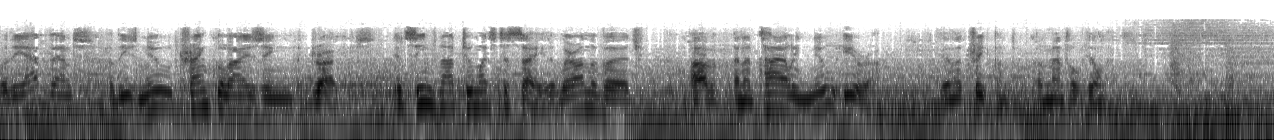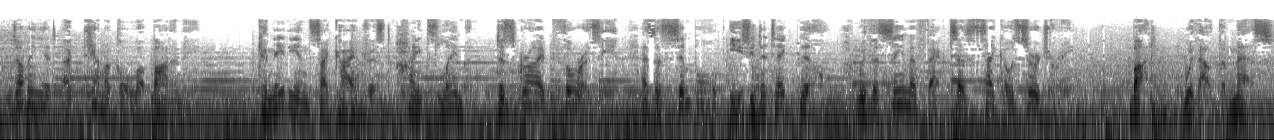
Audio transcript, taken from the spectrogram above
With the advent of these new tranquilizing drugs, it seems not too much to say that we're on the verge of an entirely new era in the treatment of mental illness. Dubbing it a chemical lobotomy, Canadian psychiatrist Heinz Lehmann described Thorazine as a simple, easy-to-take pill with the same effects as psychosurgery, but without the mess.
